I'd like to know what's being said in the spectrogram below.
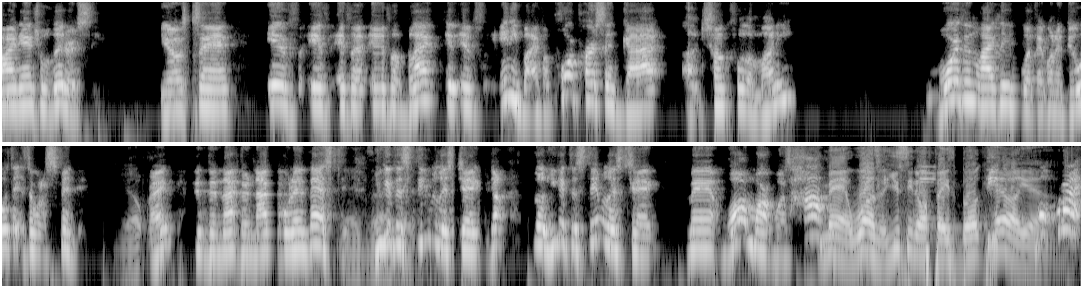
financial literacy. You know what I'm saying? If if if a if a black if, anybody if a poor person got a chunk full of money, more than likely what they're going to do with it is they're going to spend it Yep. right? They're not they're not going to invest it. You get the stimulus check. Look, you get the stimulus check. Man, Walmart was hopping. Man, wasn't you seen it on Facebook? Hell yeah. Well, right.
